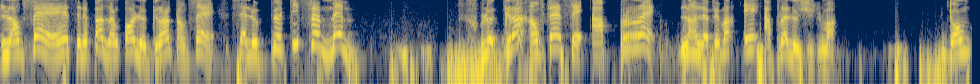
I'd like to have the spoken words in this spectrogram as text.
l'enfer, hein, ce n'est pas encore le grand enfer, c'est le petit feu même. Le grand enfer, c'est après l'enlèvement et après le jugement. Donc,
